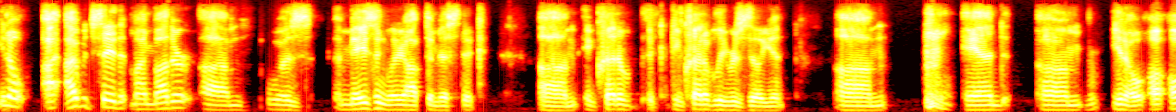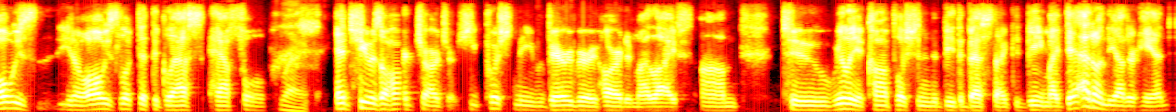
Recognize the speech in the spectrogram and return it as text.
you know, I, I would say that my mother um was amazingly optimistic, um, incredible, incredibly resilient, um, and um, you know, always you know, always looked at the glass half full. Right. and she was a hard charger. She pushed me very, very hard in my life um, to really accomplish and to be the best I could be. My dad, on the other hand,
